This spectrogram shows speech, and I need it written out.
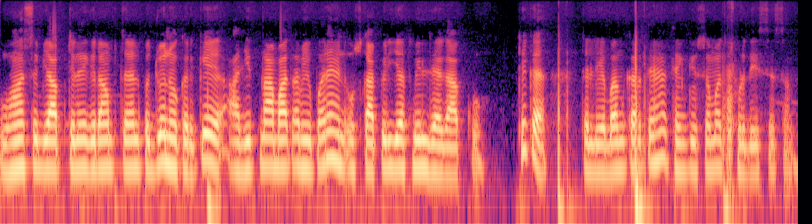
वहाँ से भी आप टेलीग्राम चैनल पर ज्वाइन होकर के, आज जितना बात अभी पढ़े हैं, उसका पीडीएफ मिल जाएगा आपको। ठीक है? चलिए बंद करते हैं। Thank you so much for this session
